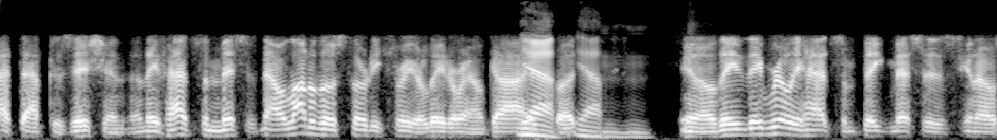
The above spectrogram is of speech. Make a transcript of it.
at that position, and they've had some misses. Now, a lot of those 33 are later round guys, Yeah, but yeah. Mhm. you know, they they really had some big misses. You know,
